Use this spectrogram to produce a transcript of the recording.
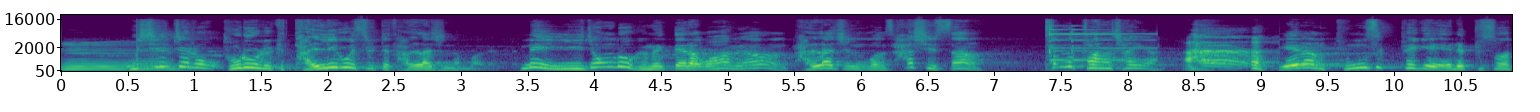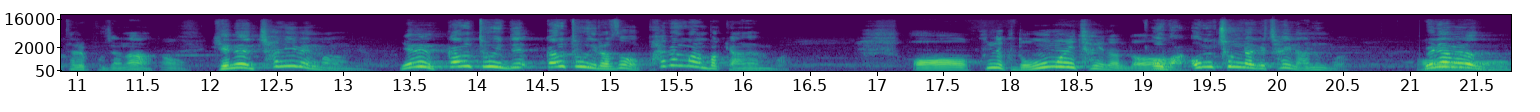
음... 실제로 도로를 이렇게 달리고 있을 때 달라진단 말이야. 근데 이 정도 금액대라고 하면 달라지는 건 사실상 썬루프 하나 차이야. 얘랑 동스펙의 LF 소나타를 보잖아. 어. 걔는 1200만 원이야. 얘는 깡통인데 깡통이라서 800만 원밖에 안 하는 거야. 어, 근데 그 너무 많이 차이 난다. 어, 막 엄청나게 차이 나는 거야. 왜냐면 어.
